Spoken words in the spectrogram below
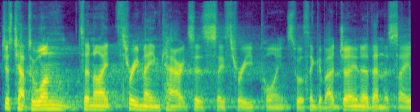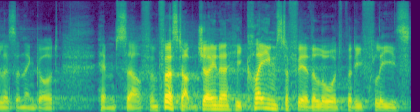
Just chapter one tonight, three main characters, so three points. We'll think about Jonah, then the sailors, and then God himself. And first up, Jonah, he claims to fear the Lord, but he flees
